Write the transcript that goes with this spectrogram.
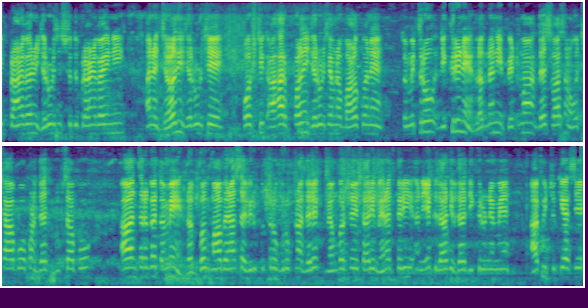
એક પ્રાણવાયુની જરૂર છે, શુદ્ધ પ્રાણવાયુની અને જળની જરૂર છે, પૌષ્ટિક આહાર, ફળની જરૂર છે એમના બાળકોને. તો મિત્રો, દીકરીને લગ્નની પેટમાં દસ વાસણ ઓછા આપો, પણ દસ વૃક્ષ આપો. આ અંતર્ગત અમે લગભગ મા બનાસા વીરપુત્રો ગ્રુપના દરેક મેમ્બર્સોએ સારી મહેનત કરી અને એક હજારથી વધારે દીકરીઓને અમે આપી ચૂક્યા છે.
